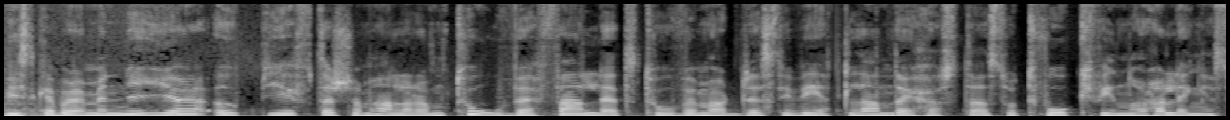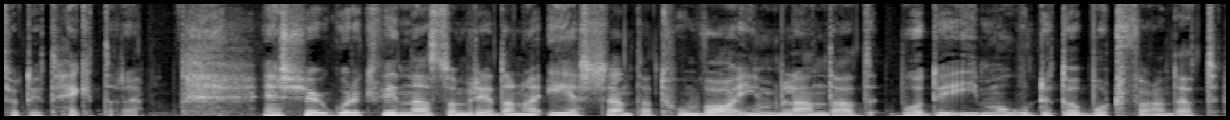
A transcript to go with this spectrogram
Vi ska börja med nya uppgifter som handlar om Tove-fallet. Tove mördades i Vetlanda i höstas och två kvinnor har länge suttit häktade. En 20-årig kvinna som redan har erkänt att hon var inblandad både i mordet och bortförandet.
